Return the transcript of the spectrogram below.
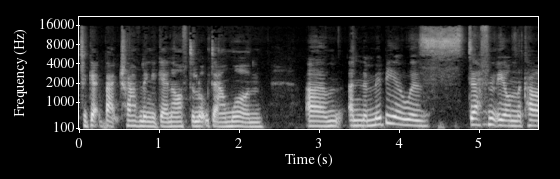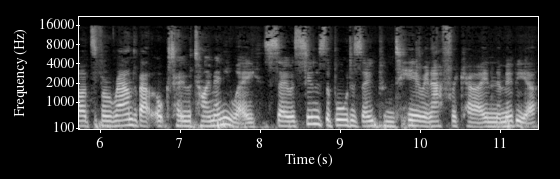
to get back traveling again after lockdown one. Um, and Namibia was definitely on the cards for around about October time anyway. So as soon as the borders opened here in Africa, in Namibia,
